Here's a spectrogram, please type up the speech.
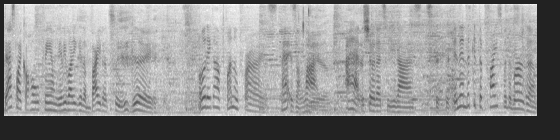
that's like a whole family. Everybody get a bite or two. We good. Oh, they got funnel fries. That is a lot. Yeah. I had to show that to you guys. and then look at the price for the burger.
